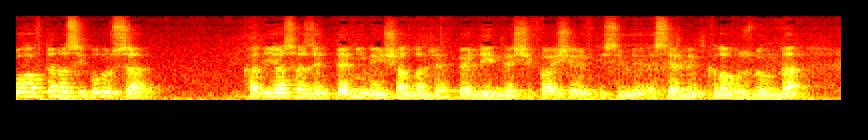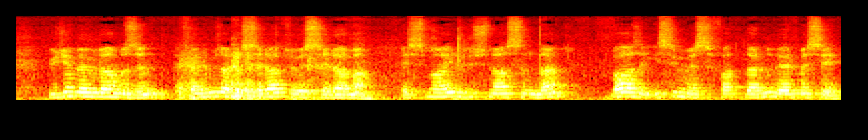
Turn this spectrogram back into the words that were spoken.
Bu hafta nasip olursa Kadıyas Hazretleri'nin yine inşallah rehberliğinde Şifai Şerif isimli eserinin kılavuzluğunda Yüce Mevlamızın Efendimiz Aleyhisselatü Vesselam'a Esmail Hüsna'sından bazı isim ve sıfatlarını vermesi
